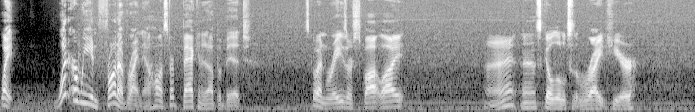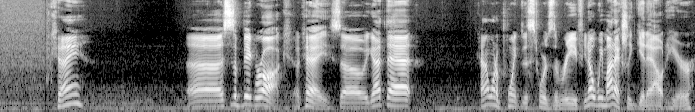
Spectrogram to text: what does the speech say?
Wait, what are we in front of right now? Hold on, start backing it up a bit. Let's go ahead and raise our spotlight. Alright, and let's go a little to the right here. Okay. Uh, this is a big rock. Okay, so we got that. Kind of want to point this towards the reef. You know, we might actually get out here.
